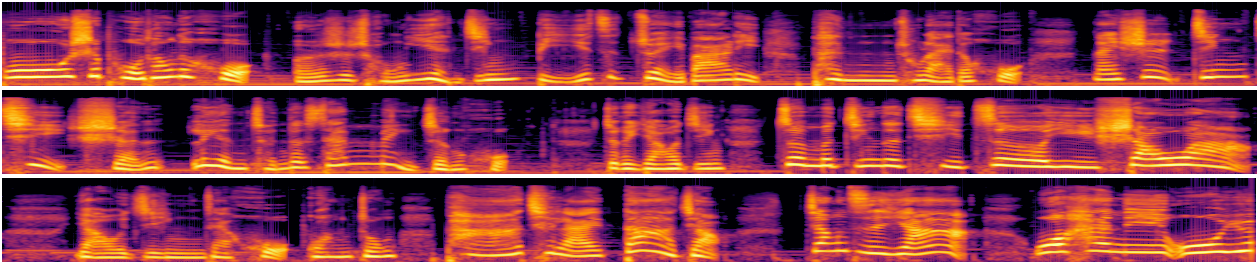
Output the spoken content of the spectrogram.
不是普通的火，而是从眼睛、鼻子、嘴巴里喷出来的火，乃是精气神炼成的三昧真火。这个妖精怎么经得起这一烧啊？妖精在火光中爬起来，大叫：“姜子牙，我和你无冤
